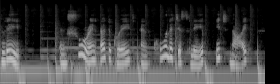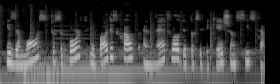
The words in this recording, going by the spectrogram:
sleep. Ensuring adequate and quality sleep each night is a must to support your body's health and natural detoxification system.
